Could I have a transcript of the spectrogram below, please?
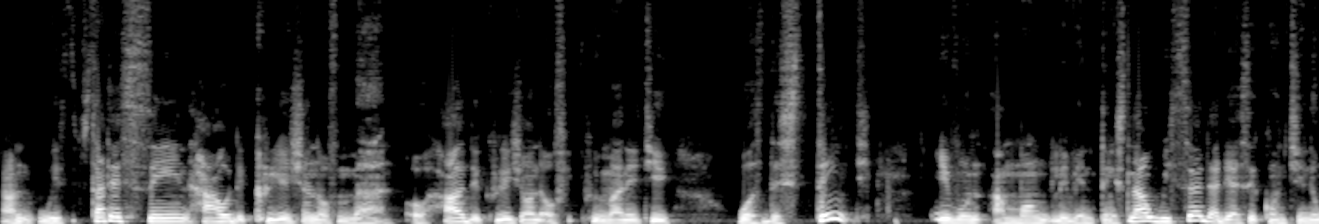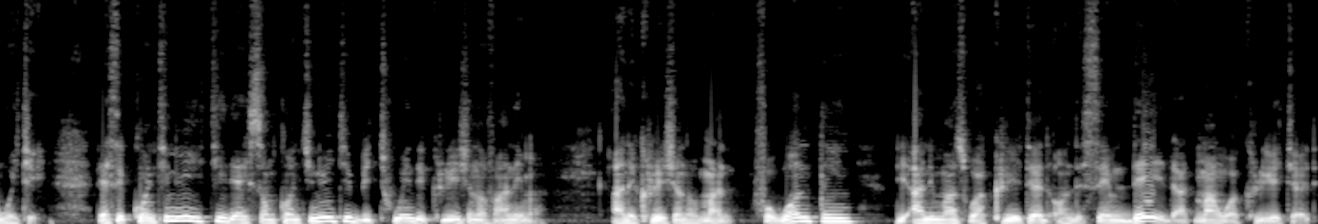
And we started seeing how the creation of man or how the creation of humanity was distinct even among living things. Now we said that there's a continuity. There's a continuity, there is some continuity between the creation of animal and the creation of man. For one thing, the animals were created on the same day that man was created.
